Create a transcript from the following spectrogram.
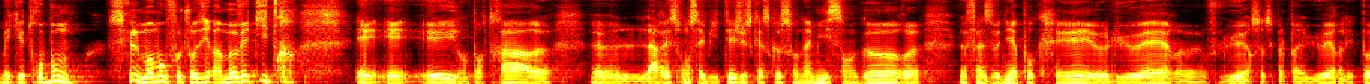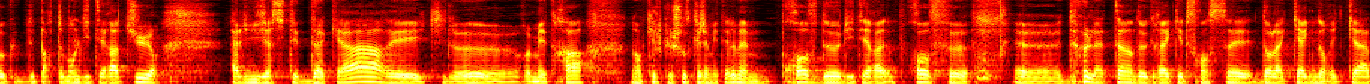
mais qui est trop bon. C'est le moment où il faut choisir un mauvais titre. Et, il emportera la responsabilité jusqu'à ce que son ami Sangor le fasse venir pour créer l'UER. L'UER, ça s'appelle pas à l'époque, le département de littérature à l'université de Dakar et qui le euh, remettra dans quelque chose qui n'a jamais été le même. Prof de littérature, prof euh, de latin, de grec et de français dans la CAG Nord IV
